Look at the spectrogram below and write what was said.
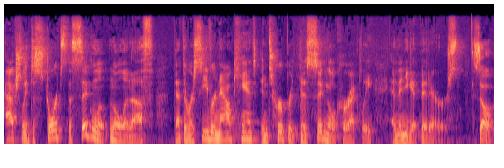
actually distorts the signal enough that the receiver now can't interpret this signal correctly, and then you get bit errors. So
